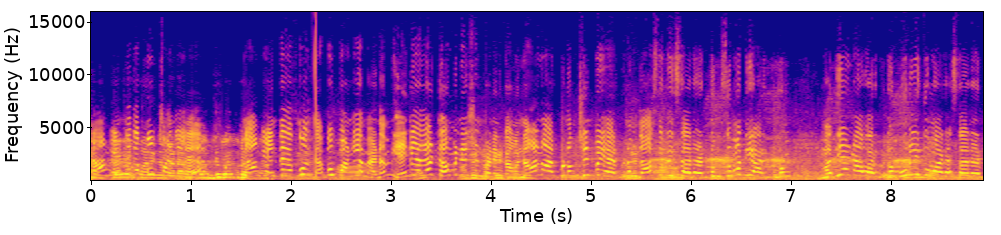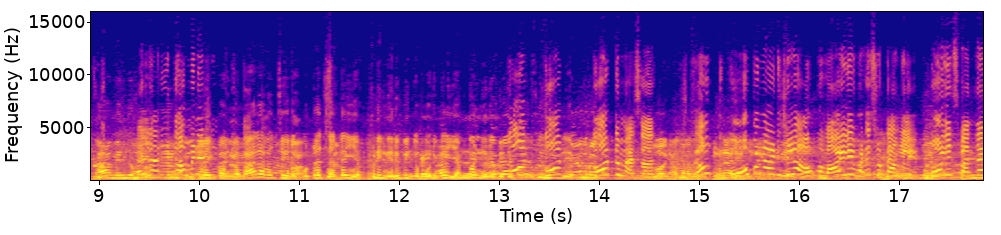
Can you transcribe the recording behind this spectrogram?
நாங்க எந்த தப்பும் பண்ணல. நாங்க எந்த தப்பும் தப்பு பண்ணல மேடம் எங்களை எல்லாம் டெர்மினேஷன் பண்ணிருக்காங்க நானா இருக்கட்டும் சின்பையா இருக்கட்டும் தாசரி சார் இருக்கட்டும் சுமதியா இருக்கட்டும் மதியானாவா இருக்கட்டும் முரளிகுமாரா சார் இருக்கட்டும் எல்லாரையும் இப்ப டெர்மினேஷன் இப்ப உங்க மேல வச்சுக்கிற குற்றச்சாட்டை எப்படி நிரூபிக்க போறீங்க? எப்ப நிரூபிக்க போறீங்க? கோர்ட் மேசர் ஓபன் ஆயிடுச்சுல அவங்க வாயிலே வட சுட்டாங்களே போலீஸ் வந்து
